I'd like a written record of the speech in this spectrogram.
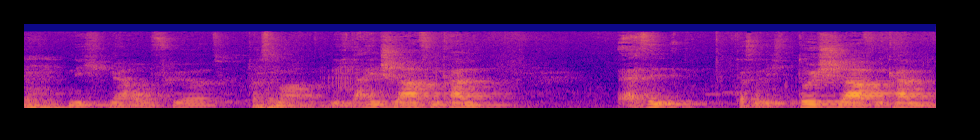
Mhm. nicht mehr aufhört, dass Mhm. man nicht einschlafen kann, also, dass man nicht durchschlafen kann, Mhm.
